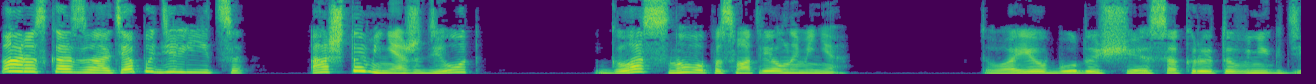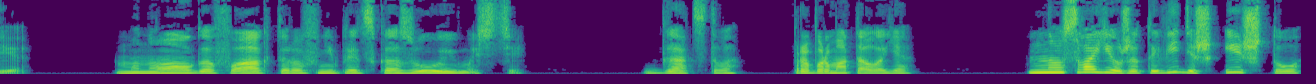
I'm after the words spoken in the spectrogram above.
А рассказать, а поделиться? А что меня ждет? Глаз снова посмотрел на меня. «Твое будущее сокрыто в нигде. Много факторов непредсказуемости». «Гадство», — пробормотала я. «Но свое же ты видишь, и что?»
